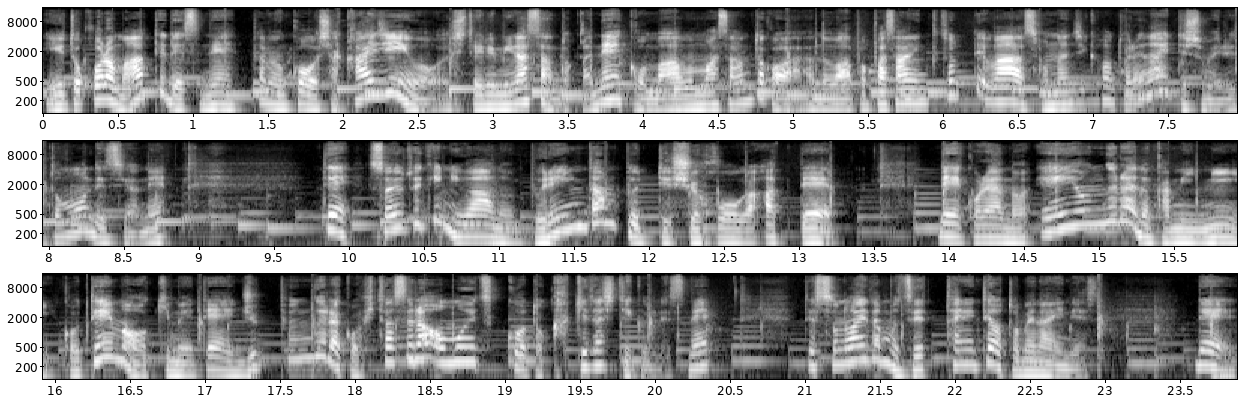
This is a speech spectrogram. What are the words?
いうところもあってですね、多分こう社会人をしてる皆さんとかね、こうマママさんとかは、あのワパパさんにとってはそんな時間を取れないって人もいると思うんですよね。で、そういう時にはあのブレインダンプっていう手法があって、で、これあの A4 ぐらいの紙にこうテーマを決めて10分ぐらいこうひたすら思いつくことを書き出していくんですね。で、その間も絶対に手を止めないんです。で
